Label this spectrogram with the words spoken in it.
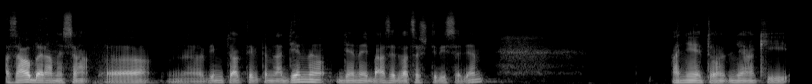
a zaoberáme sa e, týmito aktivitami na denno, dennej báze 24-7 a nie je to nejaký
